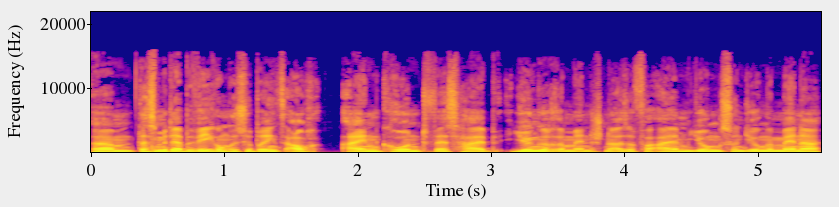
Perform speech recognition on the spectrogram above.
Ähm, das mit der Bewegung ist übrigens auch ein Grund, weshalb jüngere Menschen, also vor allem Jungs und junge Männer,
